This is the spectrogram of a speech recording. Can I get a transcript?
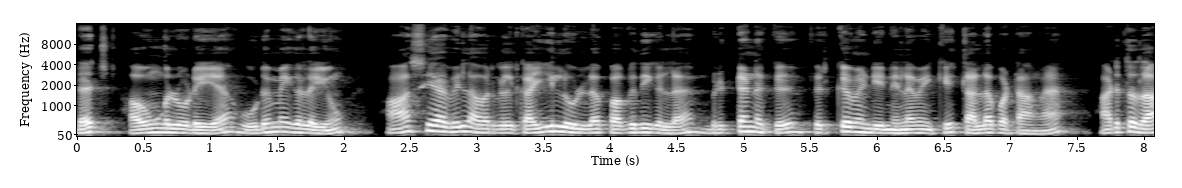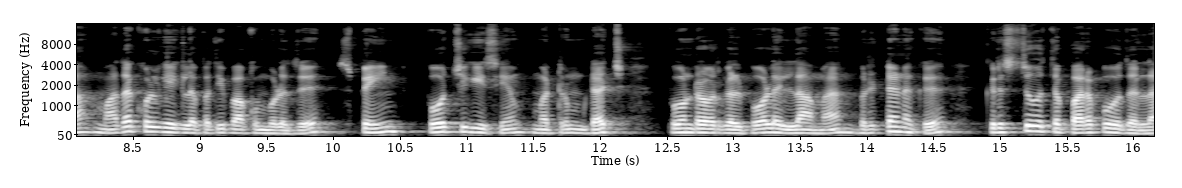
டச் அவங்களுடைய உடைமைகளையும் ஆசியாவில் அவர்கள் கையில் உள்ள பகுதிகளை பிரிட்டனுக்கு விற்க வேண்டிய நிலைமைக்கு தள்ளப்பட்டாங்க. அடுத்ததாக மத கொள்கைகளை பற்றி பார்க்கும் பொழுது ஸ்பெயின் போர்ச்சுகீசியம் மற்றும் டச் போன்றவர்கள் போல இல்லாமல் பிரிட்டனுக்கு கிறிஸ்துவத்தை பரப்புவதில்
